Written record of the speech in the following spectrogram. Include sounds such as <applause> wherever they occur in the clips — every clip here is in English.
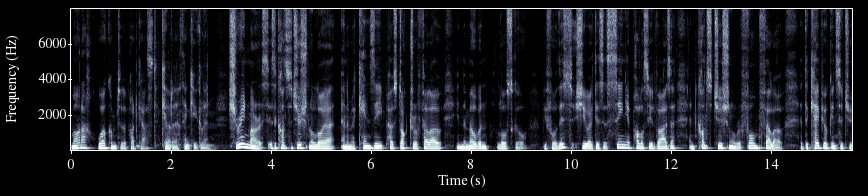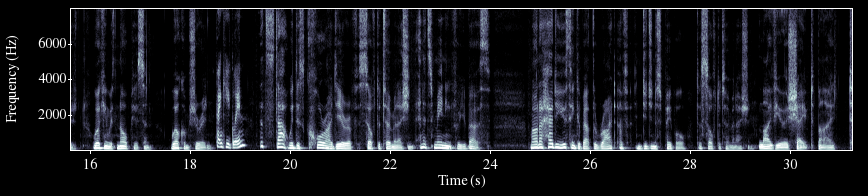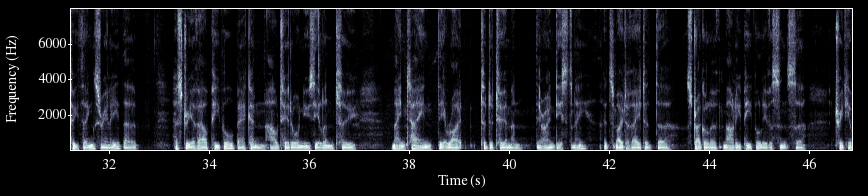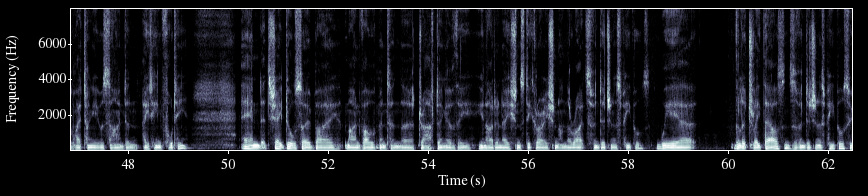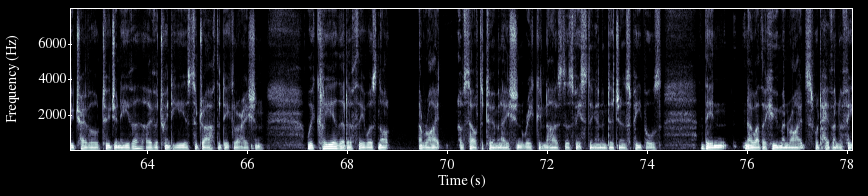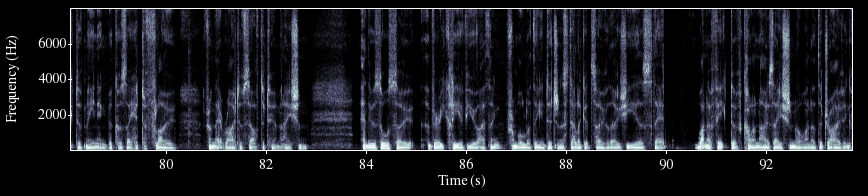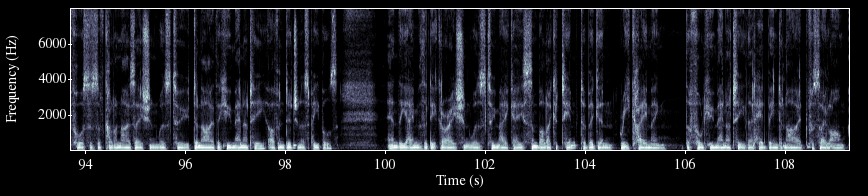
Moana, welcome to the podcast. Kia ora. Thank you, Glenn. Shireen Morris is a constitutional lawyer and a McKenzie postdoctoral fellow in the Melbourne Law School. Before this, she worked as a senior policy advisor and constitutional reform fellow at the Cape York Institute, working with Noel Pearson. Welcome, Shireen. Thank you, Glenn. Let's start with this core idea of self determination and its meaning for you both. Moana, how do you think about the right of Indigenous people to self determination? My view is shaped by two things, really the history of our people back in Aotearoa, New Zealand, to maintain their right to determine their own destiny. It's motivated the struggle of Māori people ever since the Treaty of Waitangi was signed in 1840. And it's shaped also by my involvement in the drafting of the United Nations Declaration on the Rights of Indigenous Peoples, where the literally thousands of Indigenous peoples who travelled to Geneva over 20 years to draft the declaration were clear that if there was not a right of self determination recognised as vesting in Indigenous peoples, then no other human rights would have an effective meaning because they had to flow from that right of self determination. And there was also a very clear view, I think, from all of the Indigenous delegates over those years that one effect of colonisation or one of the driving forces of colonisation was to deny the humanity of Indigenous peoples. And the aim of the declaration was to make a symbolic attempt to begin reclaiming the full humanity that had been denied for so long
